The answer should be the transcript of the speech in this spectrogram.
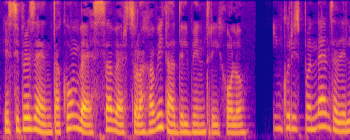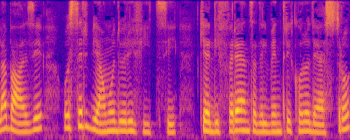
e si presenta convessa verso la cavità del ventricolo. In corrispondenza della base osserviamo due orifizi, che a differenza del ventricolo destro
